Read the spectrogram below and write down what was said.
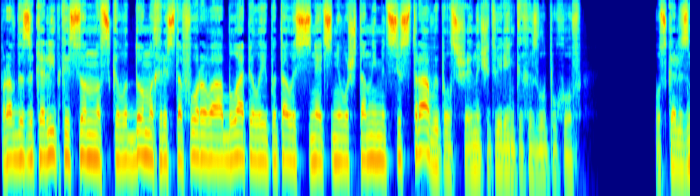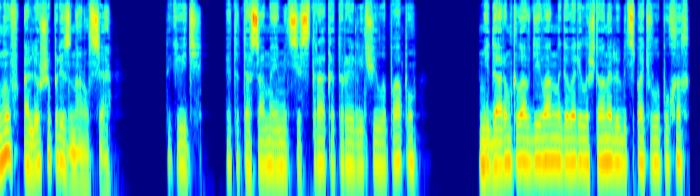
Правда, за калиткой сонновского дома Христофорова облапила и пыталась снять с него штаны медсестра, выползшая на четвереньках из лопухов. Ускользнув, Алеша признался — так ведь это та самая медсестра, которая лечила папу? Недаром Клавдия Ивановна говорила, что она любит спать в лопухах.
